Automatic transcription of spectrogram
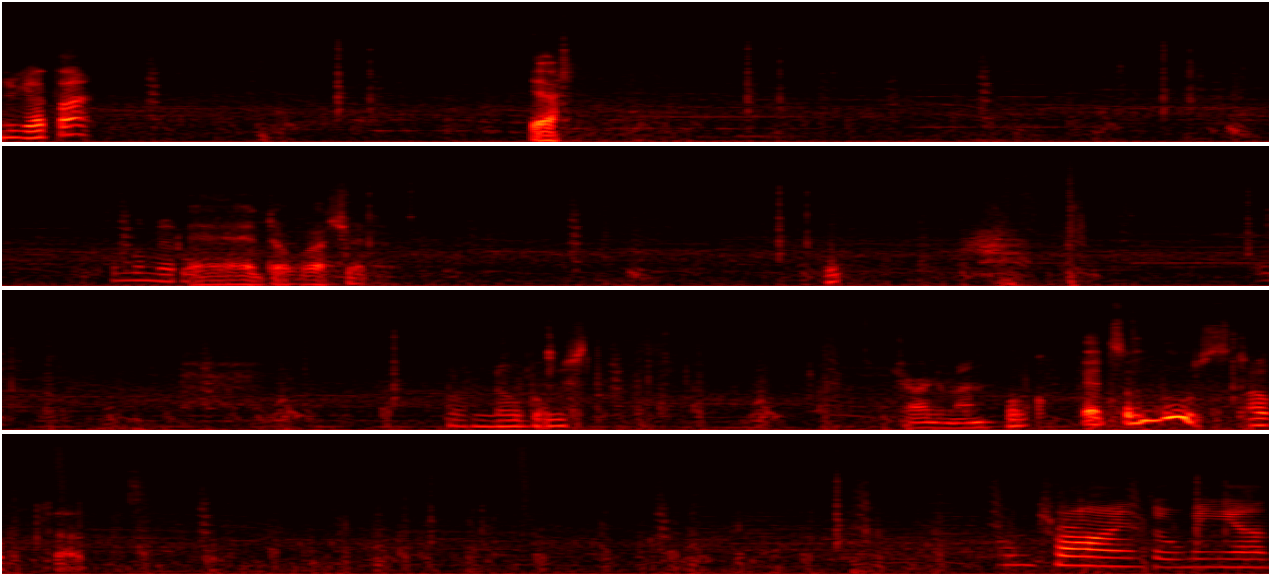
You get that? Yeah. It's in the middle. And don't rush it. No boost. Charge, man. We'll get some boost. Oh god. I'm trying to, man.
